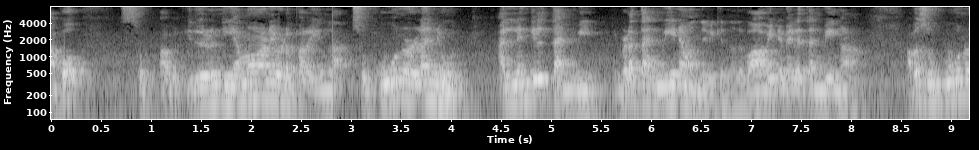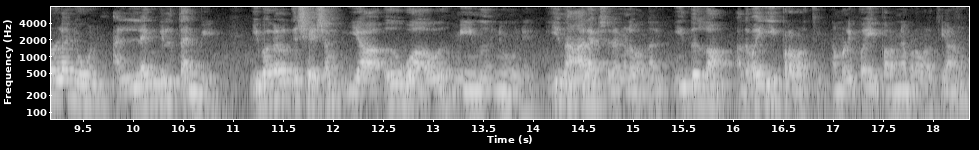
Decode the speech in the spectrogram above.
അപ്പോൾ ഇതൊരു നിയമമാണ് ഇവിടെ പറയുന്നത്. സുക്കൂനുള്ള നൂൻ അല്ലെങ്കിൽ തൻവീൻ. ഇവിടെ തൻവീനാണ് വന്നിരിക്കുന്നത്. വാവിന്റെ മേലെ തൻവീൻ കാണാം. അപ്പോൾ സുക്കൂനുള്ള നൂൻ അല്ലെങ്കിൽ തൻവീൻ. ഇവകൾക്ക് ശേഷം യാ വാവ് മീമ് നൂന് ഈ നാലക്ഷരങ്ങൾ വന്നാൽ ഇതുകാം അഥവാ ഈ പ്രവൃത്തി നമ്മളിപ്പോൾ ഈ പറഞ്ഞ പ്രവൃത്തിയാണ്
